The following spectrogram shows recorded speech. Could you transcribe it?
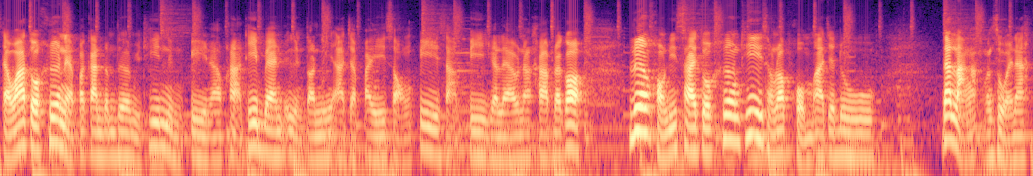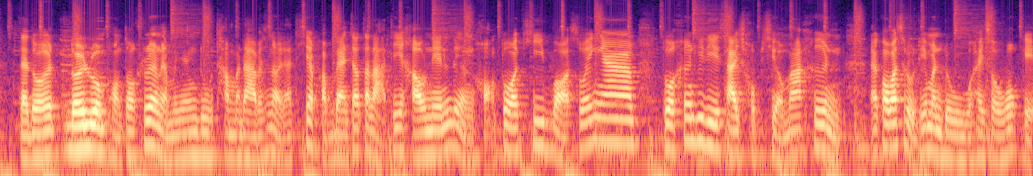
แต่ว่าตัวเครื่องเนี่ยประกันเดิมๆอยู่ที่ 1 ปีนะครับขณะที่แบรนด์อื่นตอนนี้อาจจะไป 2 ปี 3 ปีกันแล้วนะครับแล้วก็เรื่องของดีไซน์ตัวเครื่องที่สำหรับผมอาจจะดู ด้านหลังอะมันสวยนะ แต่โดยโดยรวมของตัวเครื่องเนี่ยมันยังดูธรรมดาไปสักหน่อยถ้าเทียบกับแบรนด์เจ้าตลาดที่เขาเน้นเรื่องของตัวคีย์บอร์ดสวยงาม ตัวเครื่องที่ดีไซน์ฉบเฉี่ยวมากขึ้น แล้วก็วัสดุที่มันดูไฮโซโกเก๋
